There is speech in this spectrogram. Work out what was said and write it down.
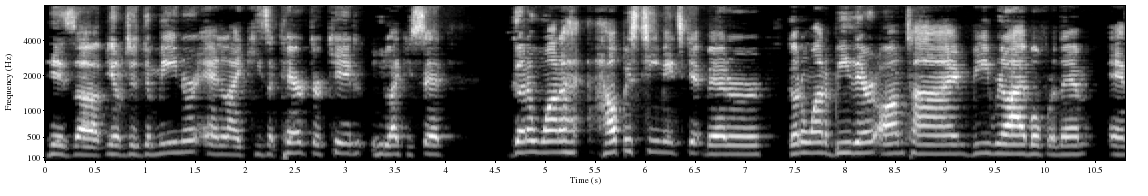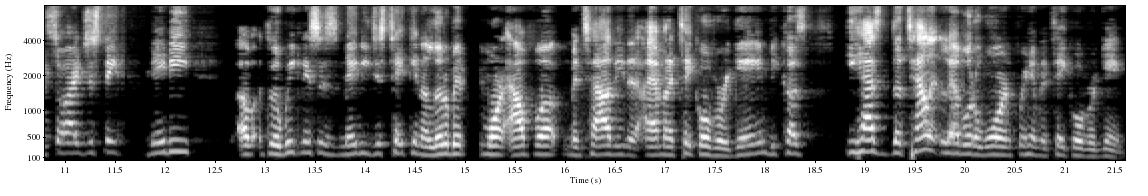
his uh you know just demeanor and like he's a character kid who like you said gonna want to help his teammates get better gonna want to be there on time be reliable for them. And so i just think maybe uh, the weakness is maybe just taking a little bit more alpha mentality that i'm gonna take over a game because he has the talent level to warrant for him to take over a game.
